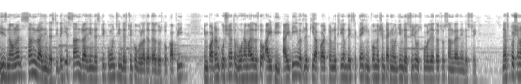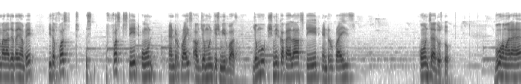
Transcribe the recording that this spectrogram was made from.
is known as sunrise industry देखिए सनराइज इंडस्ट्री कौन सी इंडस्ट्री को बोला जाता है दोस्तों? काफ़ी इंपॉर्टेंट क्वेश्चन है तो वो है हमारे दोस्तों आईटी आईटी मतलब कि आपका ऑप्शन थ्री हम देख सकते हैं इन्फॉर्मेशन टेक्नोलॉजी इंडस्ट्री जो उसको बोला जाता है दोस्तों सनराइज इंडस्ट्री नेक्स्ट क्वेश्चन हमारा आ जाता है यहाँ पे कि the first first state own enterprise of Jammu and Kashmir was Jammu Kashmir का पहला स्टेट एंटरप्राइज कौन सा है दोस्तों? वो हमारा है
